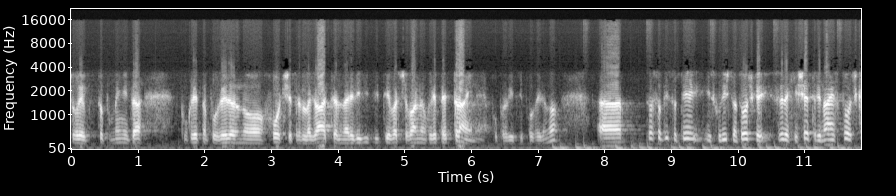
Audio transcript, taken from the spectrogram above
torej to pomeni, da konkretno povedano hoče predlagatelj narediti te vrčevalne ukrepe trajne, po pravici povedano. Uh, to so v bistvu te izhodiščne točke, seveda jih je še 13 točk,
